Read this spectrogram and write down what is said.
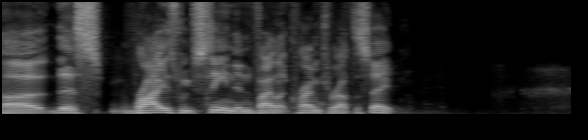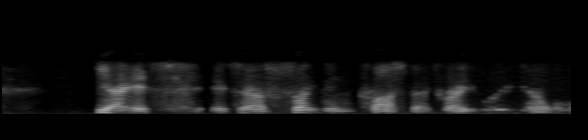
uh, this rise we've seen in violent crime throughout the state? Yeah, it's it's a frightening prospect, right? You know,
